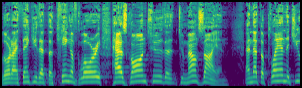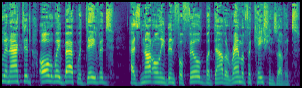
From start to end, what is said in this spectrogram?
Lord, I thank you that the King of glory has gone to, the, to Mount Zion and that the plan that you enacted all the way back with David has not only been fulfilled, but now the ramifications of it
